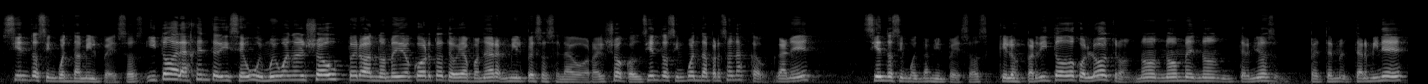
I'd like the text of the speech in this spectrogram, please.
150 mil pesos. Y toda la gente dice, uy, muy bueno el show, pero ando medio corto, te voy a poner mil pesos en la gorra. Y yo con 150 personas gané 150 mil pesos, que los perdí todo con lo otro. No, no me, no, terminó, terminé,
